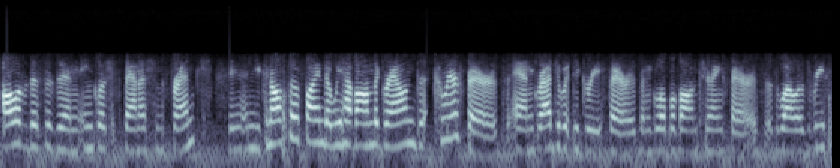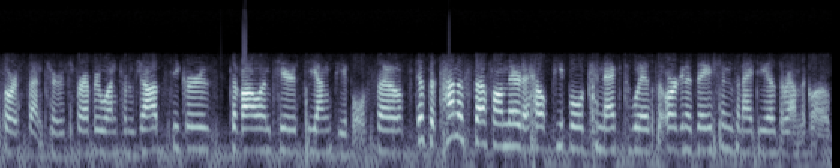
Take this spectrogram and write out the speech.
All of this is in English, Spanish, and French. And you can also find that we have on the ground career fairs and graduate degree fairs and global volunteering fairs, as well as resource centers for everyone from job seekers to volunteers to young people. So just a ton of stuff on there to help people connect with organizations and ideas around the globe.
